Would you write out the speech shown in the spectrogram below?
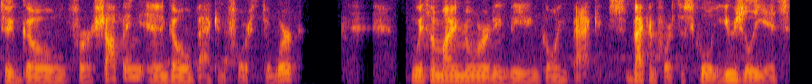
to go for shopping and go back and forth to work with a minority being going back back and forth to school. Usually, it's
